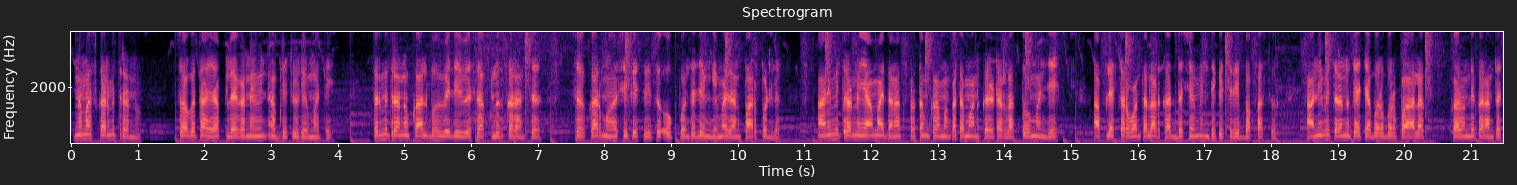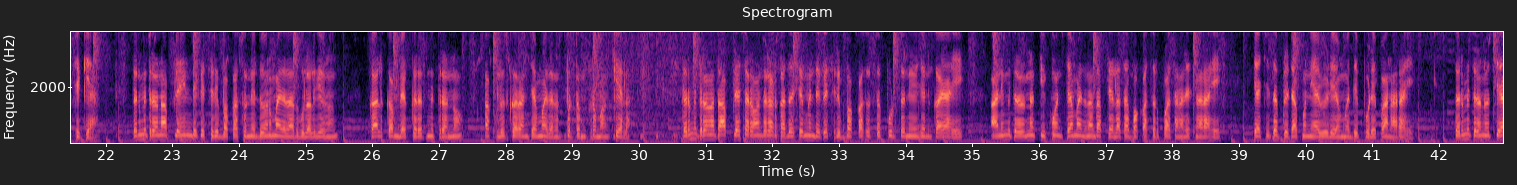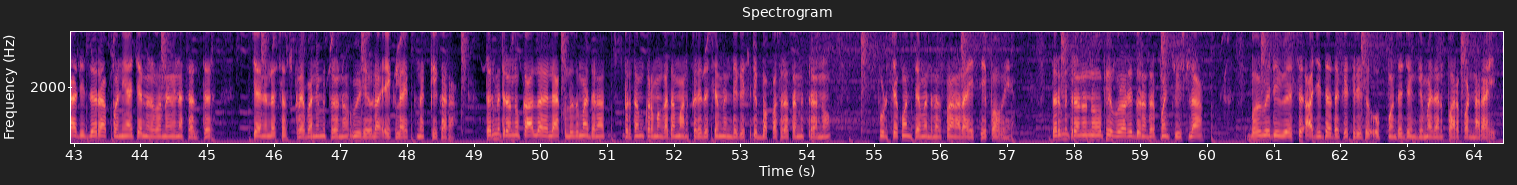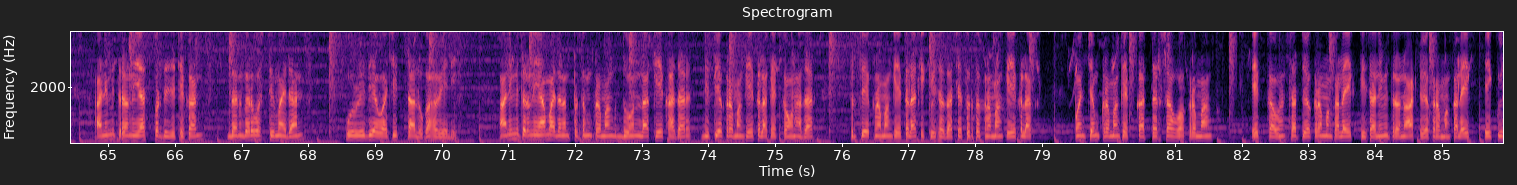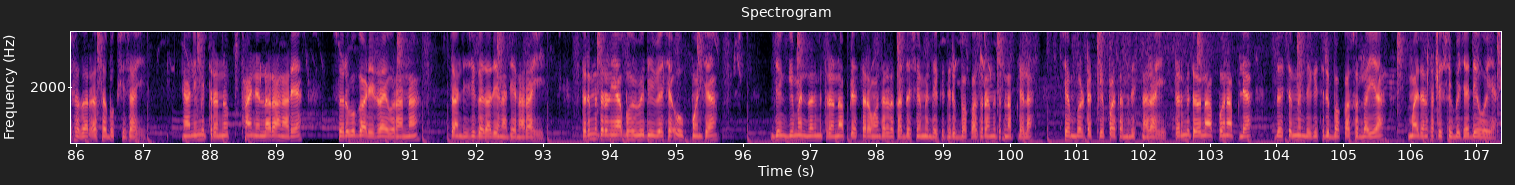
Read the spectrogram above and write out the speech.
नमस्कार मित्रांनो स्वागत आहे आपल्या एका नवीन अपडेट व्हिडिओमध्ये तर मित्रांनो काल भव्य दिव्य साकलूजकरांचं सहकार महर्षी केसरीचं ओपनचं जंगी मैदान पार पडलं. आणि मित्रांनो या मैदानात प्रथम क्रमांकाचा मानकरी ठरला तो म्हणजे आपल्या सर्वांचा लाडका दशम हिंद केसरी बकासूर. आणि मित्रांनो त्याच्याबरोबर पळाला करोंदेकरांचा चिक्या. तर मित्रांनो आपल्या हिंद केसरी बकासूरने दोन मैदानात गुलाल घेऊन काल कमबॅक करत मित्रांनो अकलूजकरांच्या मैदानात प्रथम क्रमांक केला. तर मित्रांनो आता आपल्या सर्वांचा लडका दशम हिंद श्री बकासूरचं पुढचं नियोजन काय आहे? आणि मित्रांनो नक्की कोणत्या मैदानात आपल्याला आता बकासूर पळताना दिसणार आहे? त्याचीच अपडेट आपण या व्हिडिओमध्ये पुढे पाहणार आहे. तर मित्रांनो त्याआधी जर आपण या चॅनलवर नवीन असाल तर चॅनलला सबस्क्राईब आणि मित्रांनो व्हिडिओला एक लाईक नक्की करा. तर मित्रांनो काल झालेल्या अकलूज मैदानात प्रथम क्रमांकाचा मानकरी दशम हिंद केसरी बकासूर. आता मित्रांनो पुढच्या कोणत्या मैदानात पाहणार आहे ते पाहूया. तर मित्रांनो नऊ फेब्रुवारी दोन हजार पंचवीसला भव्य दिव्य असं अजितदादा केसरीचं ओपनचं जंगी मैदान पार पडणार आहे. आणि मित्रांनो या स्पर्धेचे ठिकाण धनगर वस्ती मैदान उरळी देवाची तालुका हवेली. आणि मित्रांनो या मैदानात प्रथम क्रमांक दोन लाख एक हजार द्वितीय क्रमांक एक लाख एक्कावन्न हजार तृतीय क्रमांक एक लाख एकवीस हजार चतुर्थ क्रमांक एक लाख पंचम क्रमांक एकाहत्तर सहावा क्रमांक एक्कावन्न सातव्या क्रमांकाला एकतीस आणि मित्रांनो आठव्या क्रमांकाला एक एकवीस हजार असं बक्षीस आहे. आणि मित्रांनो फायनलला राहणाऱ्या सर्व गाडी ड्रायव्हरांना चांदीची गदा देण्यात येणार आहे. तर मित्रांनो या भव्य दिव्याच्या ओपनच्या जंगी मैदानात मित्रांनो आपल्या सर्वांचा लडका दशमेंद केसरी बकासुरा मित्रांनो आपल्याला शंभर टक्के पळताना दिसणार आहे. तर मित्रांनो आपण आपल्या दशमेंद केसरी बकासूरला या मैदानासाठी शुभेच्छा देऊया.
